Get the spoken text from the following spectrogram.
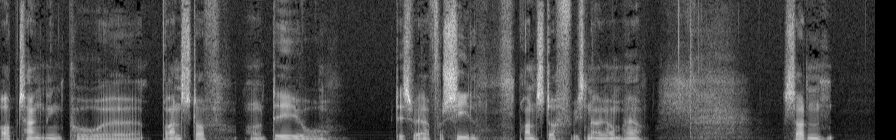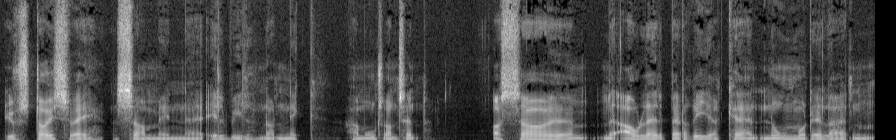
optankning på øh, brændstof, og det er jo desværre fossil brændstof, vi snakker om her. Så er den jo støjsvag som en øh, elbil, når den ikke har motoren tændt. Og så øh, med afladte batterier kan nogle modeller af dem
